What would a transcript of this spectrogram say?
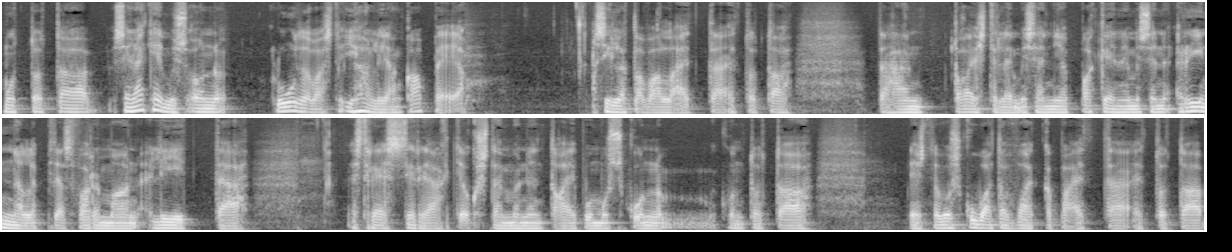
Mutta tota, se näkemys on luultavasti ihan liian kapea sillä tavalla, että, että tota, tähän taistelemisen ja pakenemisen rinnalle pitäisi varmaan liittää stressireaktioksi tämmöinen taipumus, kun, kun tota, voisi kuvata vaikkapa, että, että tota,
